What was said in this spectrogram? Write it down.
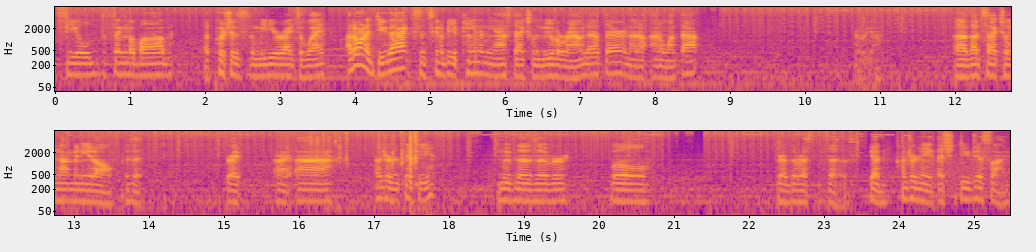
field thingamabob that pushes the meteorites away. I don't want to do that because it's going to be a pain in the ass to actually move around out there, and I don't, I don't want that. There we go. Uh, that's actually not many at all, is it? Great. Alright, uh, 150. Move those over. We'll grab the rest of those. Good. 108. That should do just fine.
